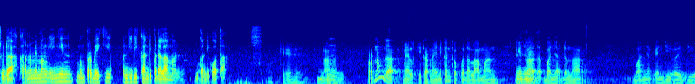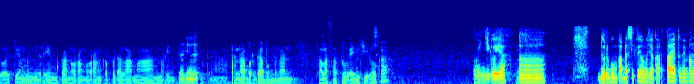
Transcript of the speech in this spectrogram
sudah, karena memang ingin memperbaiki pendidikan di pedalaman, bukan di kota. Oke. Nah, Mm-mm. pernah nggak Melki karena ini kan ke pedalaman kita Mhm. ada banyak dengar banyak NGO-NGO itu yang mengirimkan orang-orang ke pedalaman merintis Mm-mm. gitu ya. Pernah bergabung dengan salah satu NGO kah? Oh, NGO ya. Mm-mm. Eh, 2014 itu yang ke Jakarta itu memang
